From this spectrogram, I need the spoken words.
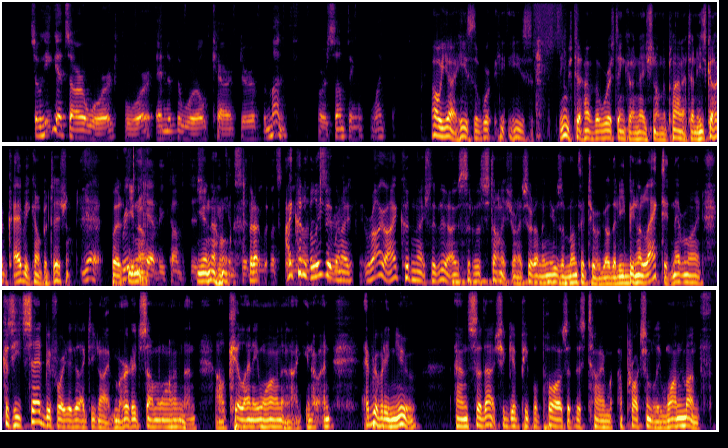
So he gets our award for End of the World Character of the Month or something like that. Oh yeah, he's the wor- he he's seems to have the worst incarnation on the planet, and he's got heavy competition. Yeah, but really you know, heavy competition. You know, but I, I, couldn't believe it when I Raghu. I couldn't actually believe it. I was sort of astonished when I saw it on the news a month or two ago that he'd been elected. Never mind, because he'd said before he'd elected, you know, I've murdered someone and I'll kill anyone, and I, you know, and everybody knew, and so that should give people pause at this time, approximately one month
